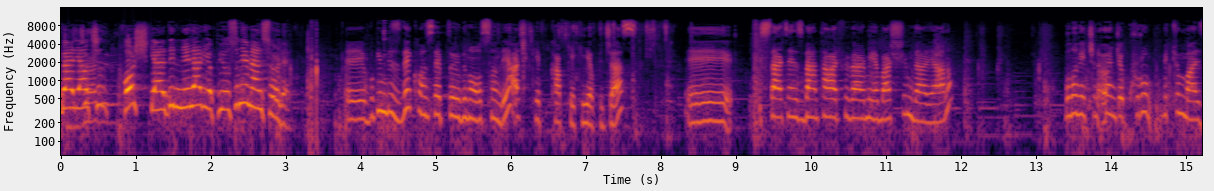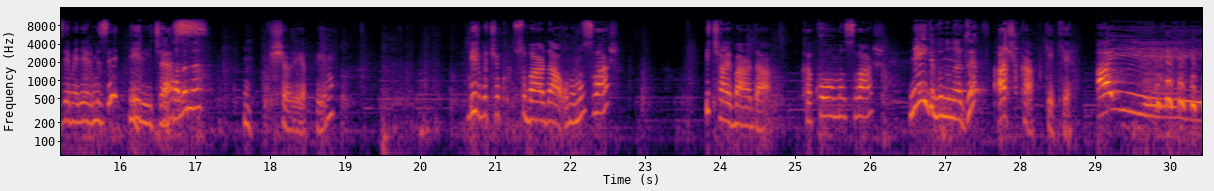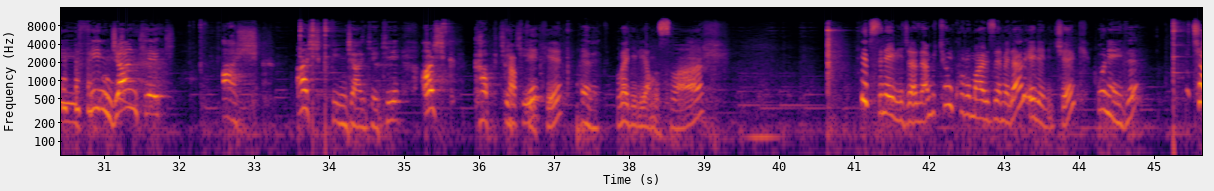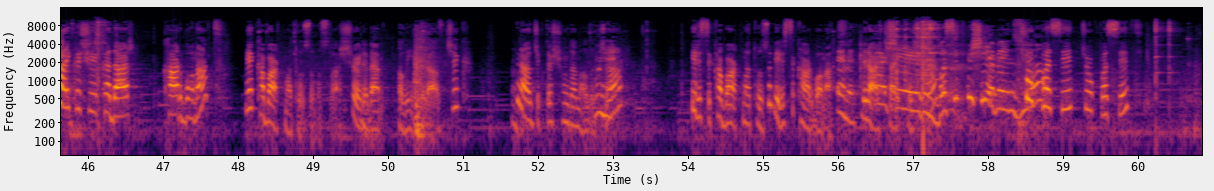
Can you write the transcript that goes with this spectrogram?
Sibel Yalçın. Hoş geldin. Neler yapıyorsun hemen söyle. Ee, bugün biz de konsepte uygun olsun diye aşk cupcake'i yapacağız. Ee, isterseniz ben tarifi vermeye başlayayım Derya Hanım. Bunun için önce kuru bütün malzemelerimizi eleyeceğiz. kapalı mı? Şöyle yapayım. Bir buçuk su bardağı unumuz var. Bir çay bardağı kakaomuz var. Neydi bunun adı? Aşk cupcake'i. Ay fincan kek. Aşk. Aşk fincan keki. Aşk kap keki. Cupcake'i. Evet. Vanilyamız var. Hepsini eleyeceğiz. Yani bütün kuru malzemeler elenecek. Bu neydi? Bir çay kaşığı kadar karbonat ve kabartma tozumuz var. Şöyle ben alayım birazcık. Birazcık da şundan alacağım. Birisi kabartma tozu, birisi karbonat. Evet. Birer Her çay şey kaşığı. Basit bir şeye benziyor. Çok basit, çok basit.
